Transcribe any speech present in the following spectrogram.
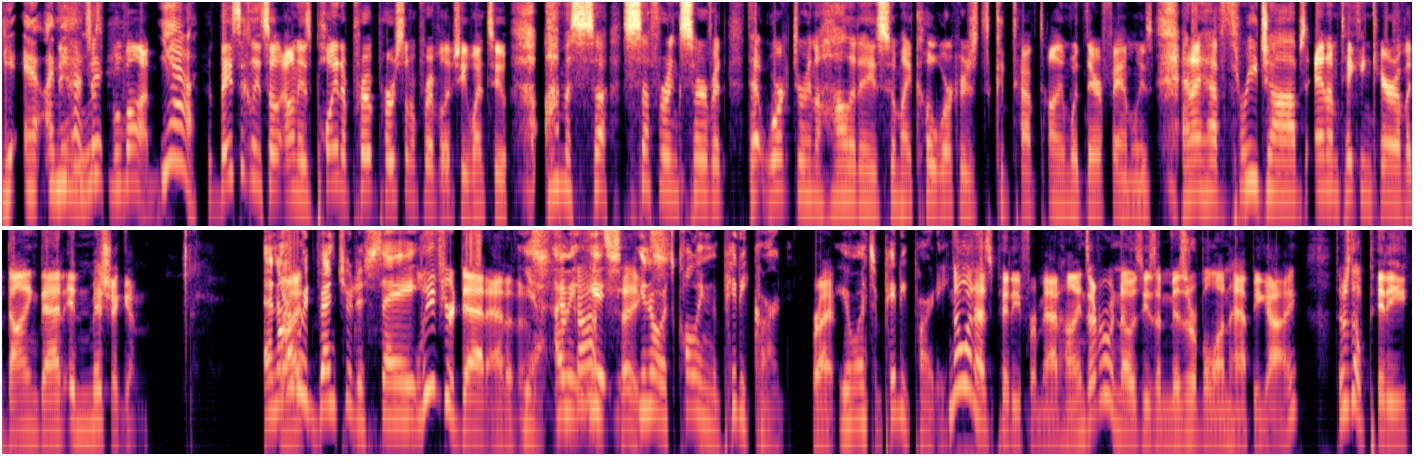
Yeah, I mean, Yeah, just move on. yeah. Basically, so on his point of pri- personal privilege, he went to, I'm a su- suffering servant that worked during the holidays so my coworkers could have time with their families. And I have three jobs and I'm taking care of a dying dad in Michigan. And I would venture to say, Leave your dad out of this. yeah, I mean, God's you, sakes. you know, it's calling the pity card. Right. You want a pity party. No one has pity for Matt Heinz. Everyone knows he's a miserable, unhappy guy. There's no pity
